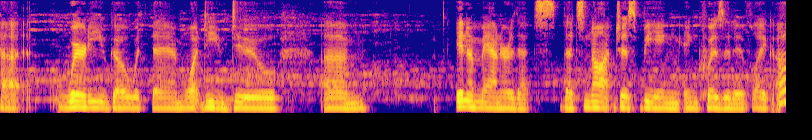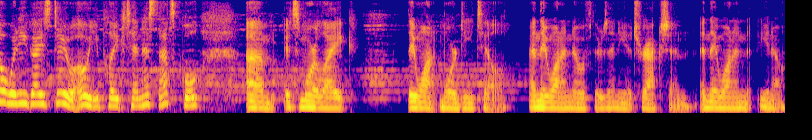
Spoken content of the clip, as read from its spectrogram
uh, where do you go with them, what do you do, um, in a manner that's that's not just being inquisitive, like, oh, what do you guys do? Oh, you play tennis? That's cool. Um, it's more like they want more detail and they want to know if there's any attraction and they want to, you know,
